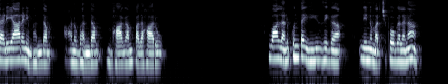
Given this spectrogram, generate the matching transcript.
తడియారని బంధం అనుబంధం భాగం పదహారు. వాళ్ళనుకుంత ఈజీగా నిన్ను మర్చిపోగలనా?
